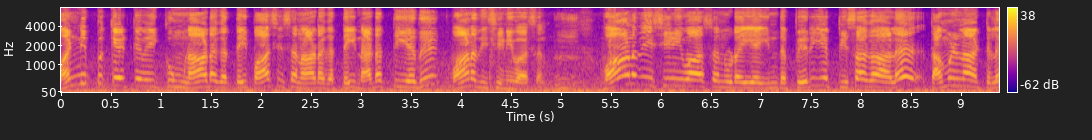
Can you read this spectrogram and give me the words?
மன்னிப்பு கேட்க வைக்கும் நாடகத்தை பாசிச நாடகத்தை நடத்தியது வானதி சீனிவாசன். வானதி சீனிவாசனுடைய இந்த பெரிய பிசகால தமிழ்நாட்டுல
